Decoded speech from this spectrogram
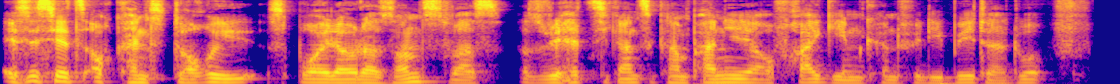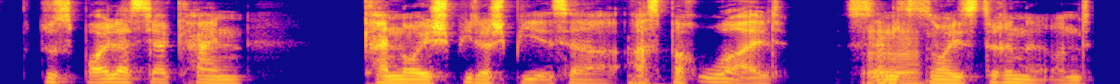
es ist jetzt auch kein Story-Spoiler oder sonst was. Also du hättest die ganze Kampagne ja auch freigeben können für die Beta. Du, du spoilerst ja kein, kein neues Spiel. Das Spiel ist ja Asbach uralt. Es ist mhm. ja nichts Neues drin. Und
